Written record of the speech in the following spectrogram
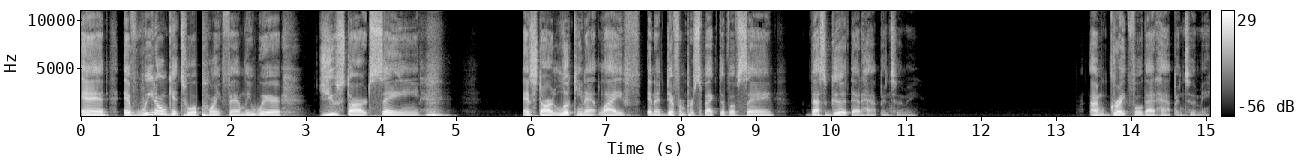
And if we don't get to a point, family, where you start saying and start looking at life in a different perspective of saying, that's good that happened to me. I'm grateful that happened to me.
